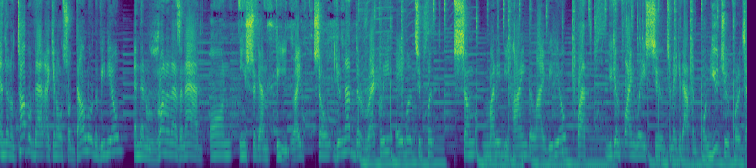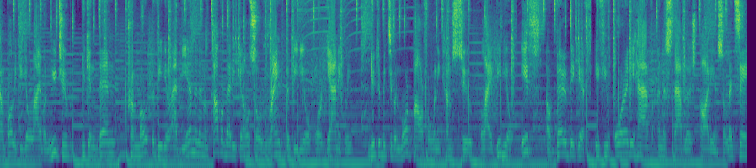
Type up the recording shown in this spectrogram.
And then on top of that, I can also download the video and then run it as an ad on Instagram feed, right? So you're not directly able to put some money behind the live video, but you can find ways to, to make it happen. On YouTube, for example, if you go live on YouTube, you can then promote the video at the end. And then on top of that, you can also rank the video organically. YouTube is even more powerful when it comes to live video if a very big if, if you already have an established audience. So let's say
